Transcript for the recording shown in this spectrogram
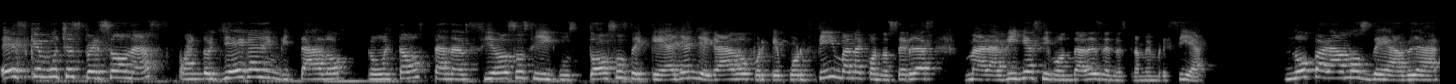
es que muchas personas, cuando llega el invitado, como estamos tan ansiosos y gustosos de que hayan llegado, porque por fin van a conocer las maravillas y bondades de nuestra membresía, no paramos de hablar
